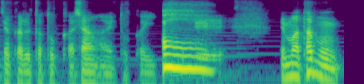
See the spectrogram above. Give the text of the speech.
ジャカルタとか上海とか行っえて、えで、まあ、多分、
